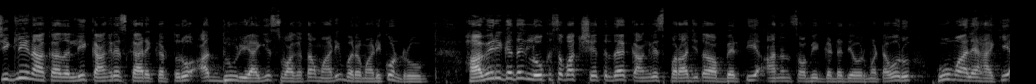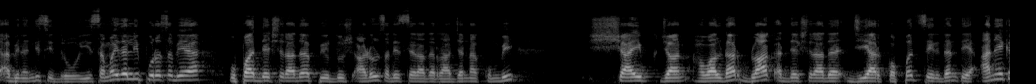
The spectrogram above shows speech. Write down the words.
ಶಿಗ್ಲಿ ನಾಕಾದಲ್ಲಿ ಕಾಂಗ್ರೆಸ್ ಕಾರ್ಯಕರ್ತರು ಅದ್ದೂರಿಯಾಗಿ ಸ್ವಾಗತ ಮಾಡಿ ಬರಮಾಡಿಕೊಂಡರು. ಹಾವೇರಿ ಗದಗ ಲೋಕಸಭಾ ಕ್ಷೇತ್ರದ ಕಾಂಗ್ರೆಸ್ ಪರಾಜಿತ ಅಭ್ಯರ್ಥಿ ಆನಂದ್ ಸ್ವಾಮಿ ಗಡ್ಡದೇವರ ಮಠ ಅವರು ಹೂಮಾಲೆ ಹಾಕಿ ಅಭಿನಂದಿಸಿದ್ರು. ಈ ಸಮಯದಲ್ಲಿ ಪುರಸಭೆಯ ಉಪಾಧ್ಯಕ್ಷರಾದ ಪಿರ್ದುಷ್ ಆಡೂರ್ ಸದಸ್ಯರಾದ ರಾಜಣ್ಣ ಕುಂಬಿ ಶಾಯಿಬ್ ಜಾನ್ ಹವಾಲ್ದಾರ್ ಬ್ಲಾಕ್ ಅಧ್ಯಕ್ಷರಾದ ಜಿಆರ್ ಕೊಪ್ಪತ್ ಸೇರಿದಂತೆ ಅನೇಕ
